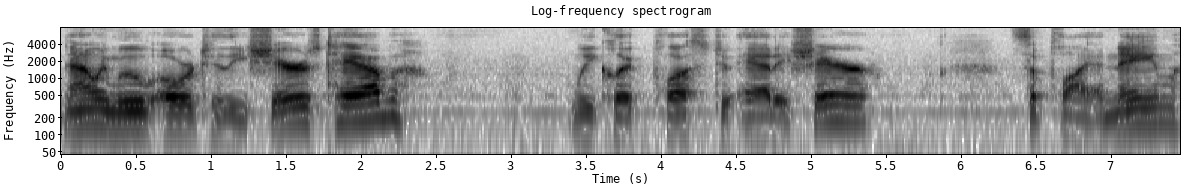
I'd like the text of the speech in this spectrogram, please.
Now we move over to the Shares tab. We click plus to add a share, supply a name,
